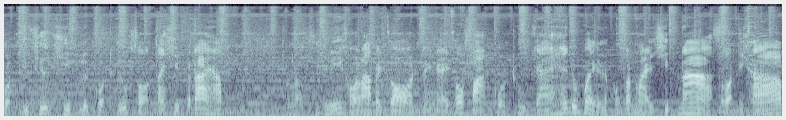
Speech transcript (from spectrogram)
กดที่ชื่อคลิป หรือกดที่ลูกศรใต้คลิปก็ได้ครับสำหรับคลิปนี้ขอลาไปก่อนยังไงก็ฝากกดถูกใจให้ด้วยแล้วพบกันใหม่คลิปหน้า สวัสดีครับ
